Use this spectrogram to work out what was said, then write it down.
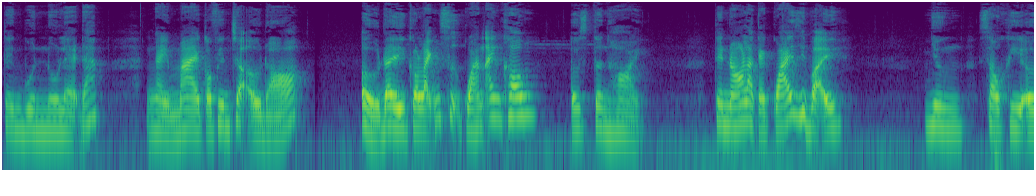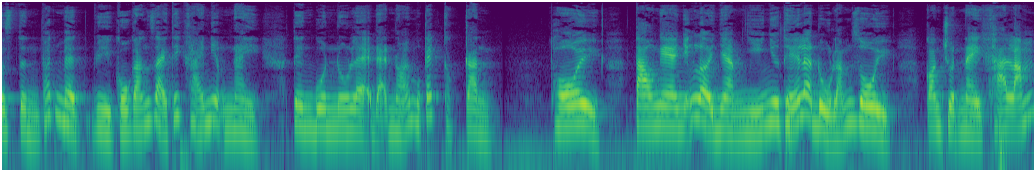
tên buôn nô lệ đáp. Ngày mai có phiên chợ ở đó. Ở đây có lãnh sự quán anh không? Austin hỏi. Thế nó là cái quái gì vậy? Nhưng sau khi Austin phát mệt vì cố gắng giải thích khái niệm này, tên buôn nô lệ đã nói một cách cọc cằn. Thôi, tao nghe những lời nhảm nhí như thế là đủ lắm rồi. Con chuột này khá lắm.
